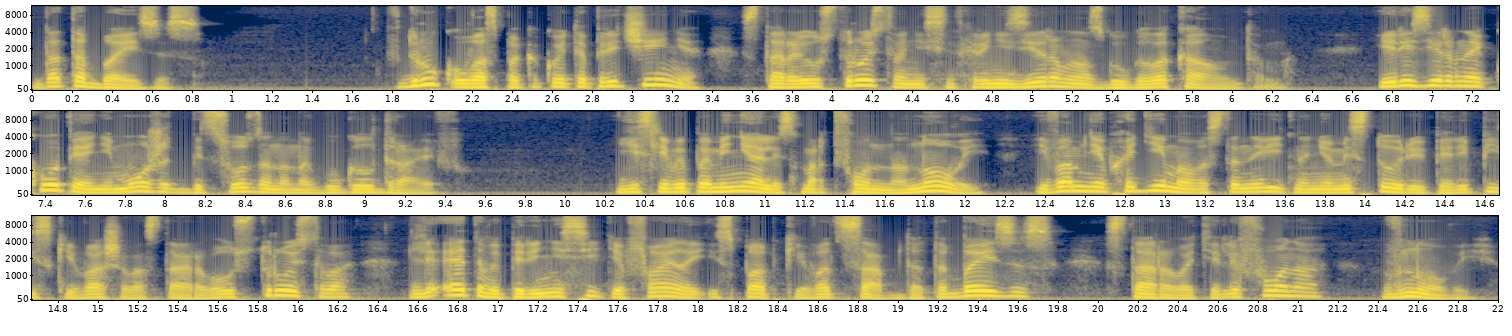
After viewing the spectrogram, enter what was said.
Databases. Вдруг у вас по какой-то причине старое устройство не синхронизировано с Google аккаунтом, и резервная копия не может быть создана на Google Drive. Если вы поменяли смартфон на новый, и вам необходимо восстановить на нем историю переписки вашего старого устройства, для этого перенесите файлы из папки WhatsApp Databases старого телефона в новый.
